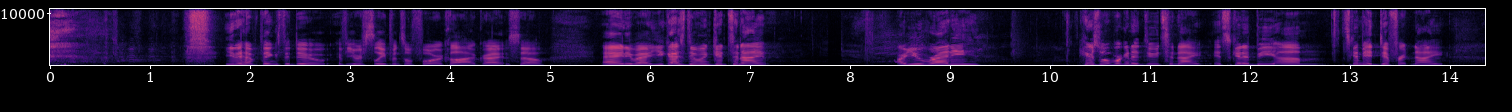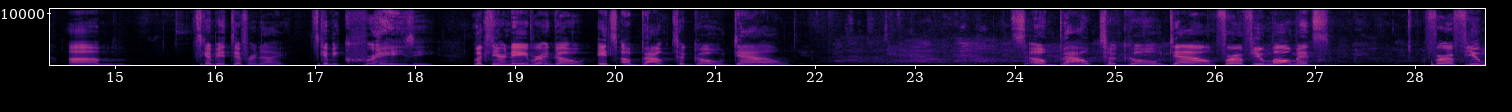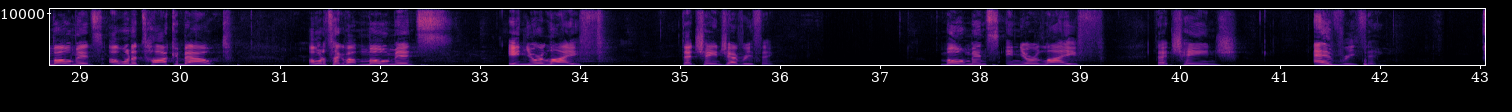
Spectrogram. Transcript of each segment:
you didn't have things to do if you were sleeping until four o'clock, right? So, anyway, you guys doing good tonight? Are you ready? Here's what we're gonna do tonight. It's gonna be um, it's gonna be a different night. Um, it's gonna be a different night. It's gonna be crazy. Look to your neighbor and go, "It's about to go down." It's about to go down. For a few moments, for a few moments, I want to talk about I want to talk about moments in your life that change everything. Moments in your life that change everything.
